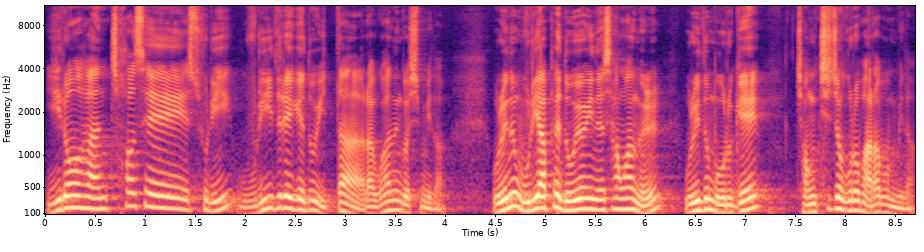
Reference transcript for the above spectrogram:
이러한 처세술이 우리들에게도 있다라고 하는 것입니다. 우리는 우리 앞에 놓여 있는 상황을 우리도 모르게 정치적으로 바라봅니다.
